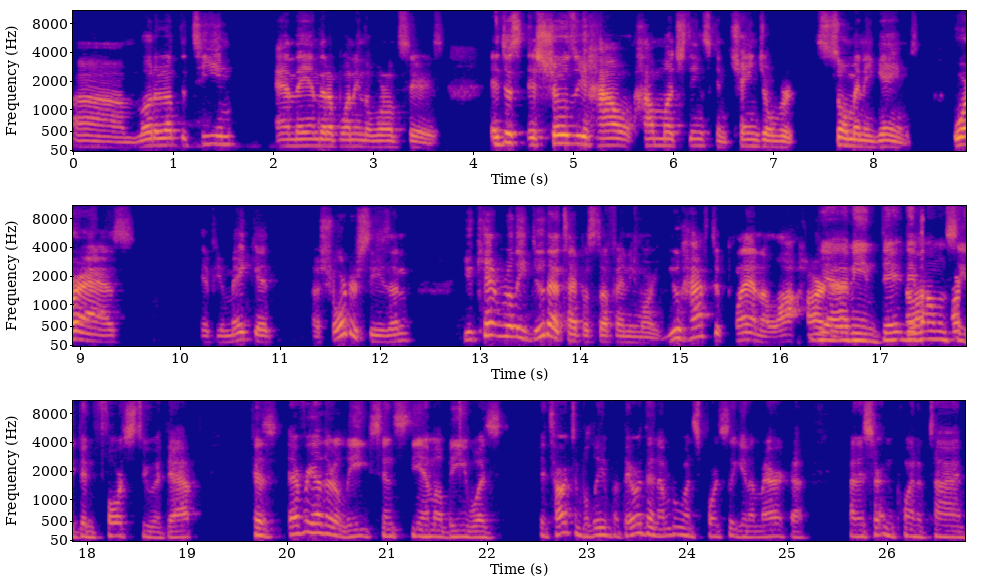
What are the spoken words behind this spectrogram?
um, loaded up the team, and they ended up winning the World Series. It just it shows you how how much things can change over so many games. Whereas if you make it a shorter season, you can't really do that type of stuff anymore. You have to plan a lot harder. Yeah, I mean, they, they've honestly been forced to adapt because every other league since the MLB was, it's hard to believe, but they were the number one sports league in America at a certain point of time.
